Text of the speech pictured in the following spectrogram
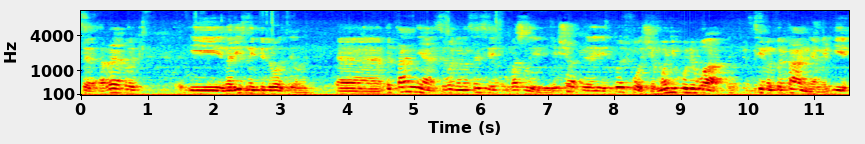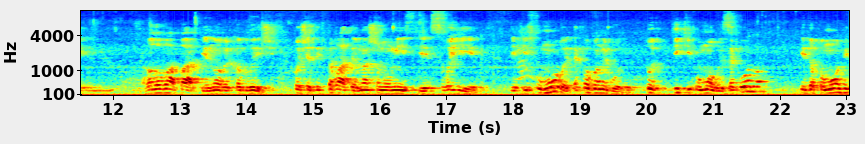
це реби і на різні підрозділи. Е, Питання сьогодні на сесії важливі. Якщо е, хтось хоче маніпулювати цими питаннями і голова партії нових облич хоче диктувати в нашому місті свої якісь умови, такого не буде. Тут тільки умови закону і допомоги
